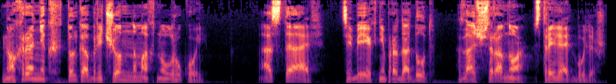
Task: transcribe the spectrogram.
Но охранник только обреченно махнул рукой. «Оставь, тебе их не продадут, значит, все равно стрелять будешь».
